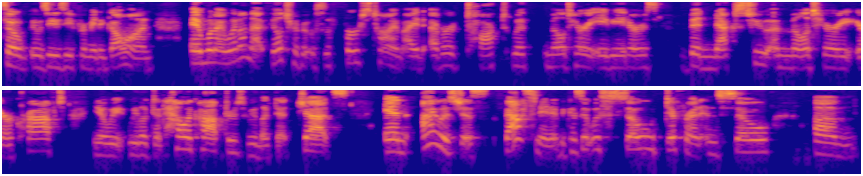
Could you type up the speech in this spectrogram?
so it was easy for me to go on. And when I went on that field trip, it was the first time I'd ever talked with military aviators, been next to a military aircraft. You know, we, we looked at helicopters, we looked at jets, and I was just fascinated because it was so different and so um,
